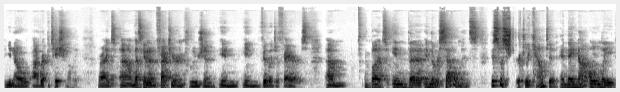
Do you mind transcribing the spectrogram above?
you know, uh, reputationally, right? Um, that's going to affect your inclusion in in village affairs. Um, but in the in the resettlements, this was strictly counted, and they not only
